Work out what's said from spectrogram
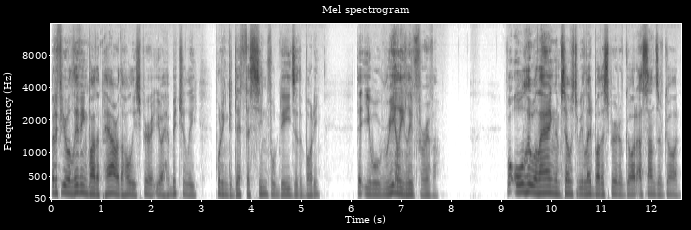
But if you are living by the power of the Holy Spirit, you are habitually putting to death the sinful deeds of the body, that you will really live forever. For all who are allowing themselves to be led by the Spirit of God are sons of God.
